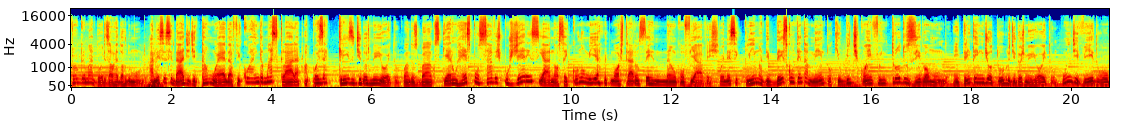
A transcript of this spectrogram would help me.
programadores ao redor do mundo. A necessidade de tal moeda ficou ainda mais clara após a crise de 2008, quando os bancos que eram responsáveis por gerenciar nossa economia mostraram ser não confiáveis. Foi nesse clima de descontentamento que o Bitcoin foi introduzido ao mundo. Em 31 de outubro de 2008, um indivíduo ou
